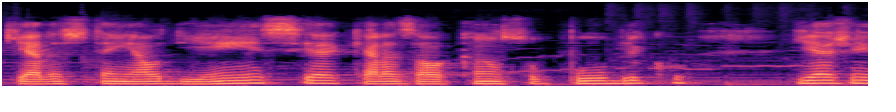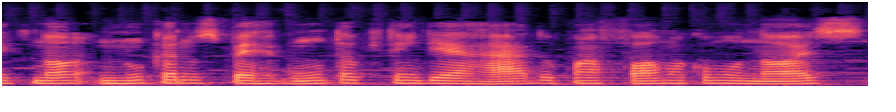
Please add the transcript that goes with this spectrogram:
que elas têm audiência, que elas alcançam o público, e a gente no, nunca nos pergunta o que tem de errado com a forma como nós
